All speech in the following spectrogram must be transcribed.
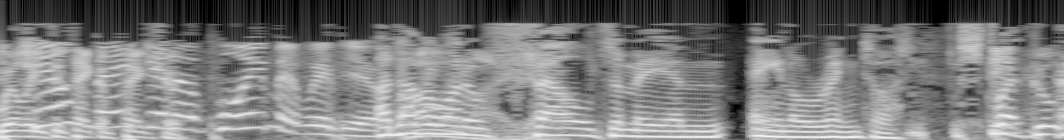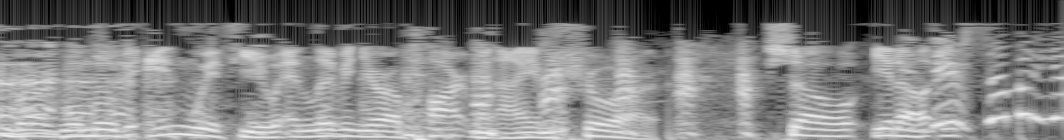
willing He'll to take a picture. He'll make picture. an appointment with you. Another Oh, one who God. fell to me in anal ring toss. Steve Guttenberg will move in with you and live in your apartment, I am sure. So, you know... There's it- somebody else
